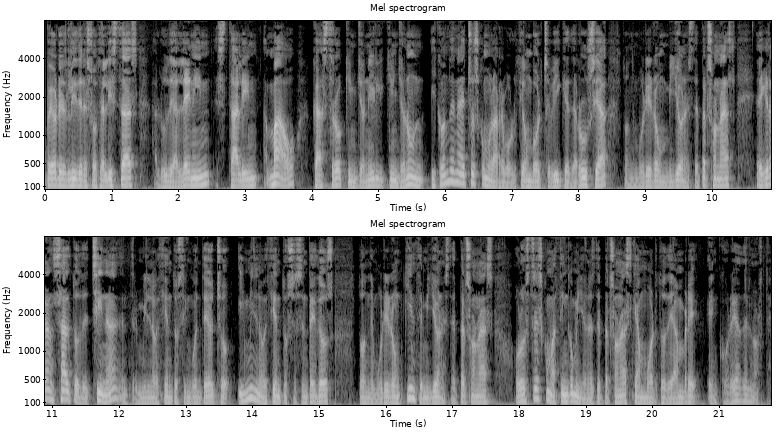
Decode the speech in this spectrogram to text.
peores líderes socialistas, alude a Lenin, Stalin, Mao, Castro, Kim Jong-il y Kim Jong-un y condena hechos como la revolución bolchevique de Rusia, donde murieron millones de personas, el gran salto de China entre 1958 y 1962, donde murieron 15 millones de personas, o los 3,5 millones de personas que han muerto de hambre en Corea del Norte.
